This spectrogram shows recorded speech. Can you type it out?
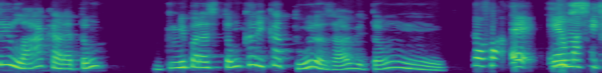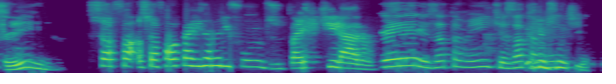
sei lá, cara, é tão. Me parece tão caricatura, sabe? Tão. Só fa- é, é não uma sei. só, fa- só falta a risada de fundos. Parece que tiraram. É, exatamente, exatamente.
